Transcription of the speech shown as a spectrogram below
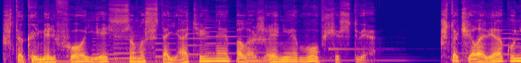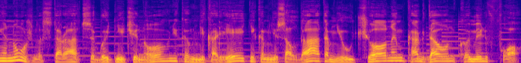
что Камельфо есть самостоятельное положение в обществе, что человеку не нужно стараться быть ни чиновником, ни каретником, ни солдатом, ни ученым, когда он Камельфо,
